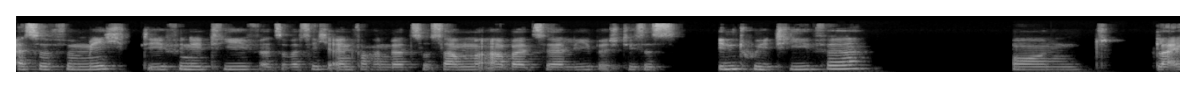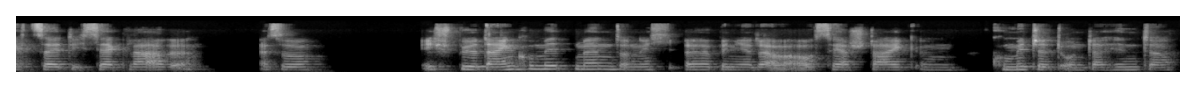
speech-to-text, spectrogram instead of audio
Also für mich definitiv, also was ich einfach an der Zusammenarbeit sehr liebe, ist dieses Intuitive und gleichzeitig sehr klare. Also ich spüre dein Commitment und ich äh, bin ja da auch sehr stark ähm, committed und dahinter.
